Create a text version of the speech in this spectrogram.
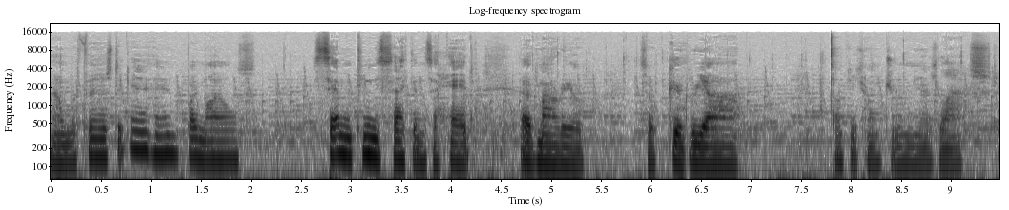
And we're first again by miles. 17 seconds ahead of Mario. So good we are. Donkey Kong Jr. is last.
